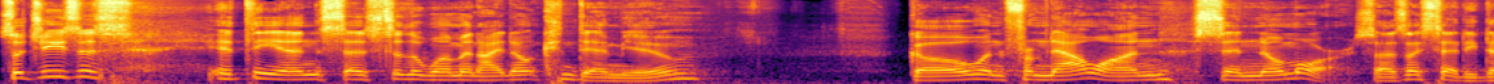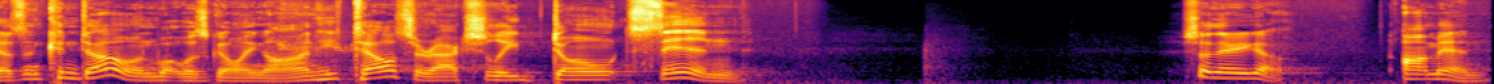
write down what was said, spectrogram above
So Jesus, at the end, says to the woman, I don't condemn you. Go and from now on, sin no more. So, as I said, he doesn't condone what was going on. He tells her, actually, don't sin. So, there you go. Amen.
